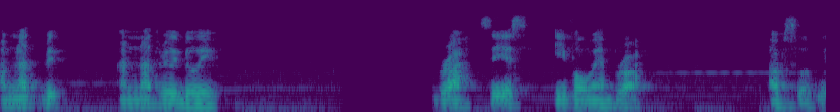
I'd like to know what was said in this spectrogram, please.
I'm not I'm not really believe. Bruh, she is evil, man, bruh. Absolutely.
